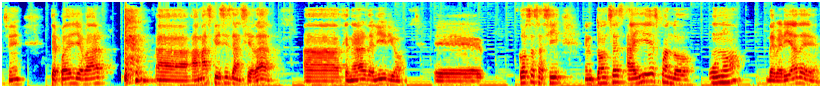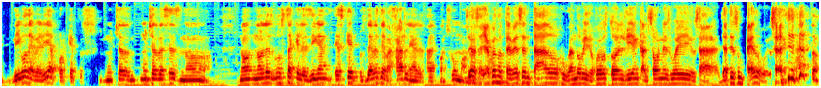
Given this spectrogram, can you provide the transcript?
¿sí? Te puede llevar a más crisis de ansiedad, a generar delirio, eh, cosas así. Entonces ahí es cuando uno debería de, digo debería, porque pues muchas, muchas veces no, no, no les gusta que les digan, es que pues debes de bajarle al, consumo. Sí, o sea, ya cuando te ves sentado jugando videojuegos todo el día en calzones, güey, o sea, ya tienes un pedo, güey. O sea, Exacto.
